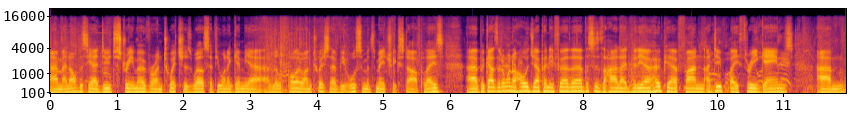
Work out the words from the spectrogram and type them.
Um, and obviously I do stream over on Twitch as well, so if you want to give me a, a little follow on Twitch, that'd be awesome. It's Matrix Star Playz. Uh, but guys, I don't want to hold you up any further. This is the highlight video. Hope you have fun. I do play three games. Um,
